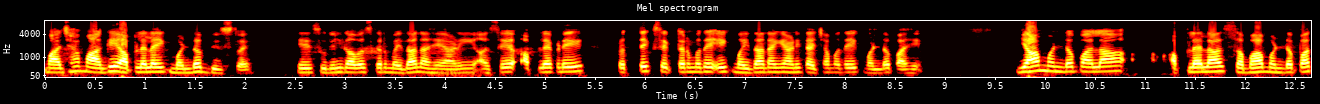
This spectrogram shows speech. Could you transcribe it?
माझ्या मागे आपल्याला एक मंडप दिसतोय. हे सुनील गावस्कर मैदान आहे आणि असे आपल्याकडे प्रत्येक सेक्टरमध्ये एक मैदान आहे आणि त्याच्यामध्ये एक मंडप आहे. या मंडपाला आपल्याला सभा मंडपात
